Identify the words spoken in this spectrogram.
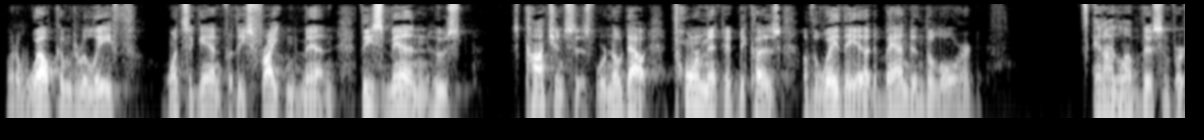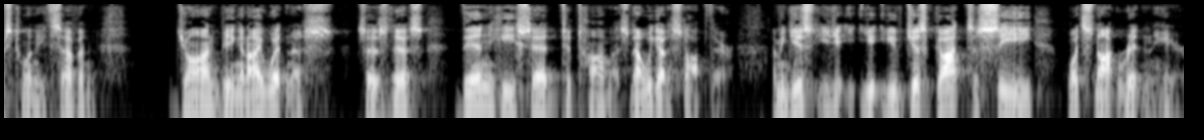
What a welcomed relief, once again, for these frightened men. These men whose consciences were no doubt tormented because of the way they had abandoned the Lord. And I love this in verse 27. John, being an eyewitness, says this Then he said to Thomas, Now we got to stop there. I mean, you, you, you've just got to see what's not written here.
